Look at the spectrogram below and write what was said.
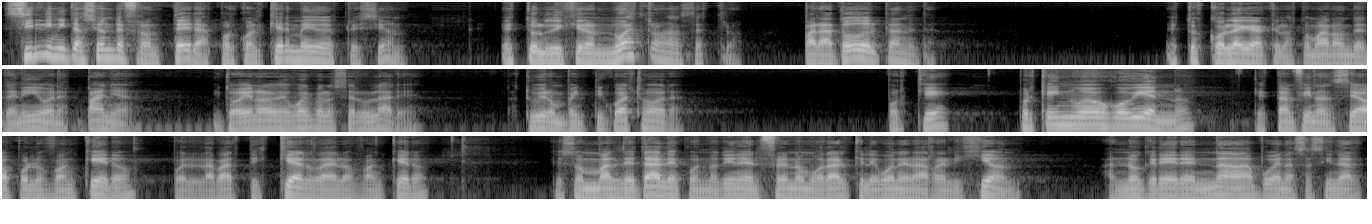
sin limitación de fronteras por cualquier medio de expresión. Esto lo dijeron nuestros ancestros para todo el planeta. Estos colegas que los tomaron detenidos en España y todavía no les devuelven los celulares, estuvieron 24 horas. ¿Por qué? Porque hay nuevos gobiernos que están financiados por los banqueros, por la parte izquierda de los banqueros, que son más letales, pues no tienen el freno moral que le pone la religión. Al no creer en nada, pueden asesinar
